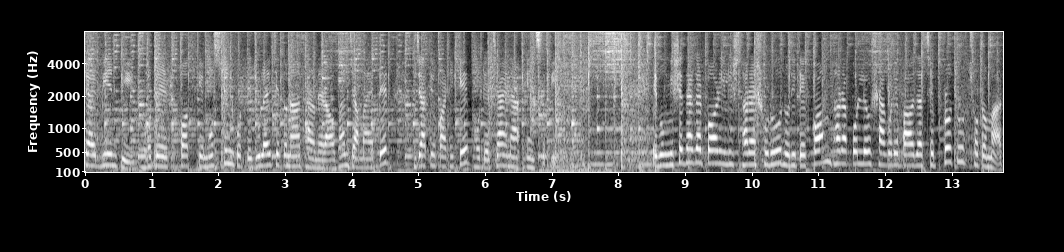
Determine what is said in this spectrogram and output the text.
চায় বিএনপি, ভোটের পথকে মসৃণ করতে জুলাই চেতনা ধারণের আহ্বান জামায়াতের জাতীয় পার্টিকে, ভোটে চায় না এনসিপি। এবং নিষেধাজ্ঞার পর ইলিশ ধরা শুরু। নদীতে কম ধরা পড়লেও সাগরে পাওয়া যাচ্ছে প্রচুর ছোট মাছ।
